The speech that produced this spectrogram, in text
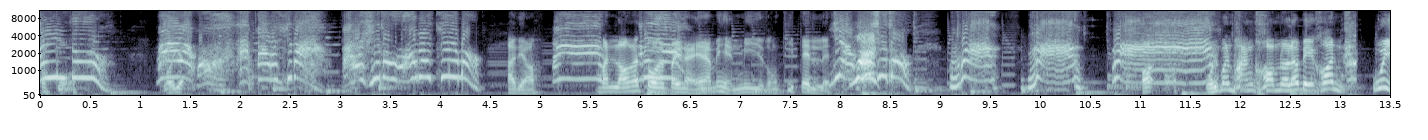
โอ้โหโอ้ยอะเดี๋ยว มันร้องแล้วตัวมันไปไหนนะไม่เห็นมีอยู่ตรงที่เต้นเลยอ๋อโอ้ยมันพังคอมเราแล้วเบคอน อุ้ย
